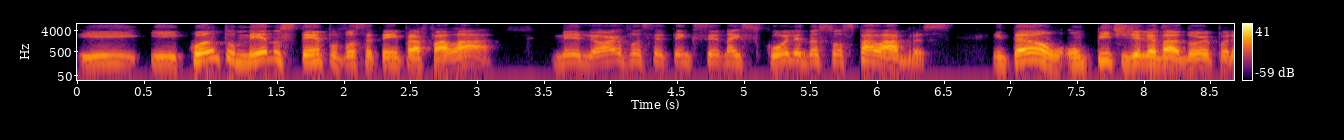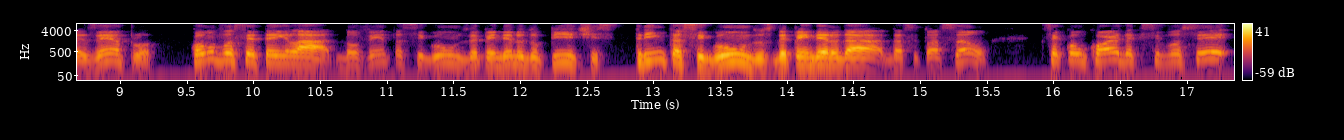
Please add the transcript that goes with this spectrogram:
e, e quanto menos tempo você tem para falar, melhor você tem que ser na escolha das suas palavras. Então, um pitch de elevador, por exemplo, como você tem lá 90 segundos, dependendo do pitch, 30 segundos, dependendo da, da situação, você concorda que se você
